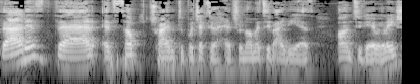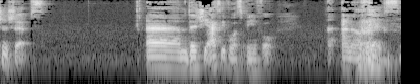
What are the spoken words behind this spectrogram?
that is that, and stop trying to project your heteronormative ideas onto gay relationships. Um, then she asked if it was painful. Anal sex.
